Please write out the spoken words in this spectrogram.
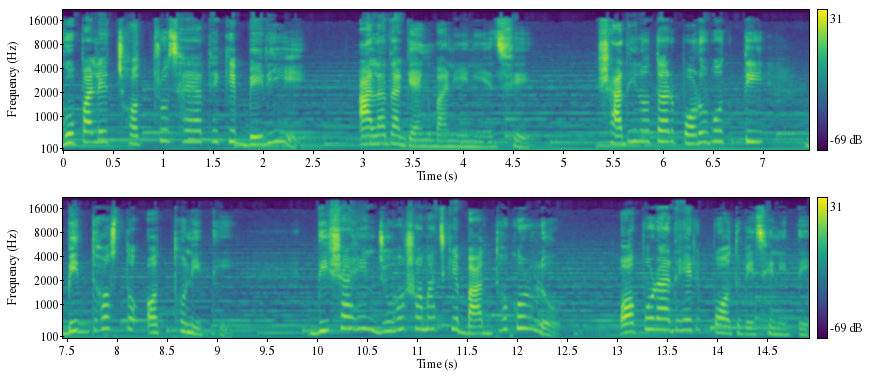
গোপালের ছত্রছায়া থেকে বেরিয়ে আলাদা গ্যাং বানিয়ে নিয়েছে। স্বাধীনতার পরবর্তী বিধ্বস্ত অর্থনীতি। দিশাহীন যুব সমাজকে বাধ্য করল অপরাধের পথ বেছে নিতে।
